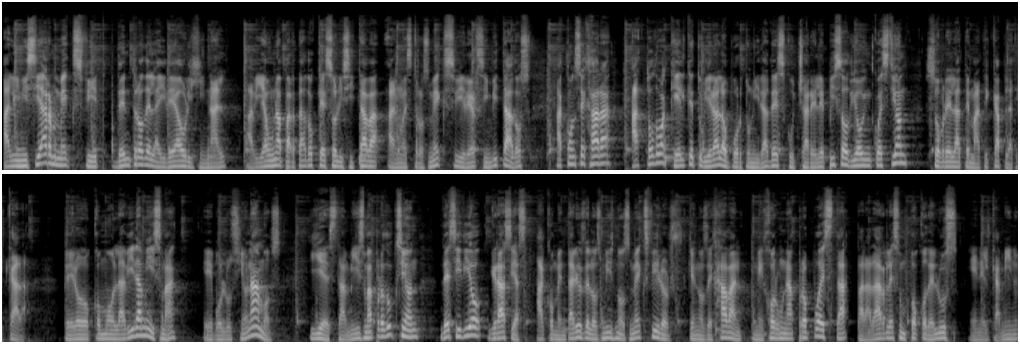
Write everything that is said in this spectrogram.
Al iniciar MexFit dentro de la idea original, había un apartado que solicitaba a nuestros MexFeeders invitados aconsejara a todo aquel que tuviera la oportunidad de escuchar el episodio en cuestión sobre la temática platicada. Pero como la vida misma, evolucionamos y esta misma producción decidió, gracias a comentarios de los mismos MexFeeders que nos dejaban mejor una propuesta para darles un poco de luz en el camino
